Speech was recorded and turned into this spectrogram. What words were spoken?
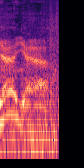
Yeah, yeah.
